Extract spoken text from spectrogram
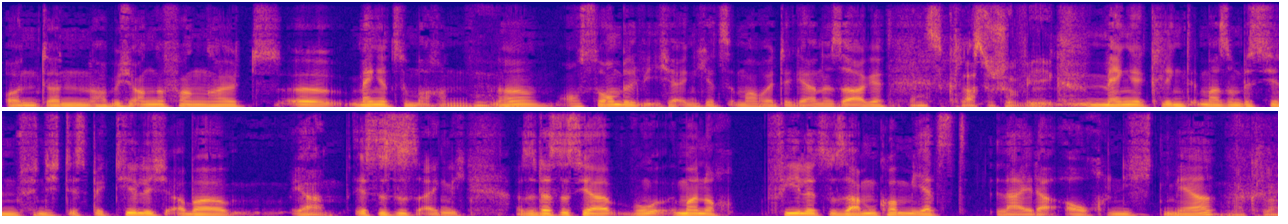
Und dann habe ich angefangen halt äh, Menge zu machen. Mhm. Ne? Ensemble, wie ich eigentlich jetzt immer heute gerne sage. Ganz klassische Weg. Menge klingt immer so ein bisschen, finde ich, despektierlich, aber ja, ist es es eigentlich. Also das ist ja, wo immer noch viele zusammenkommen, jetzt leider auch nicht mehr. Na klar.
